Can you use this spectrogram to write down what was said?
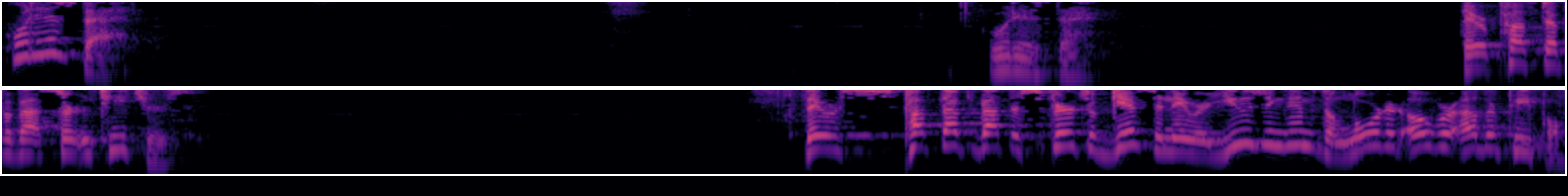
What is that? What is that? They were puffed up about certain teachers. They were puffed up about their spiritual gifts and they were using them to lord it over other people.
